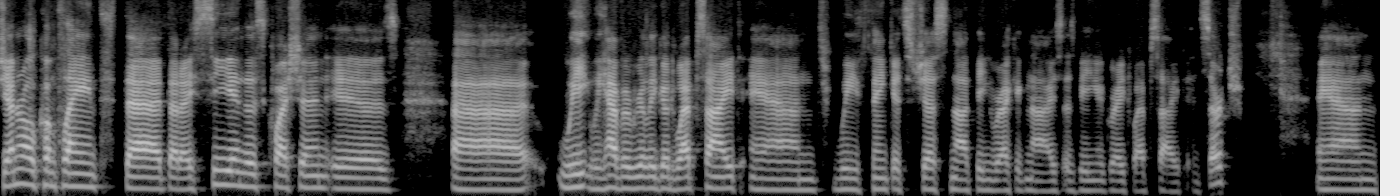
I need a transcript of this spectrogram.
general complaint that, that I see in this question is uh, we, we have a really good website, and we think it's just not being recognized as being a great website in search. And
